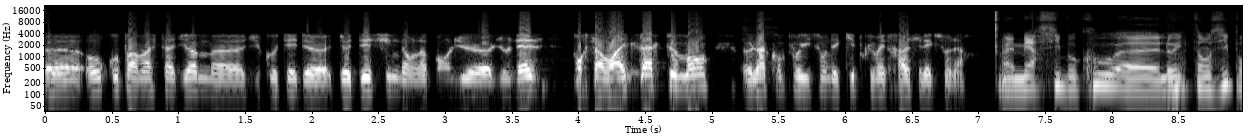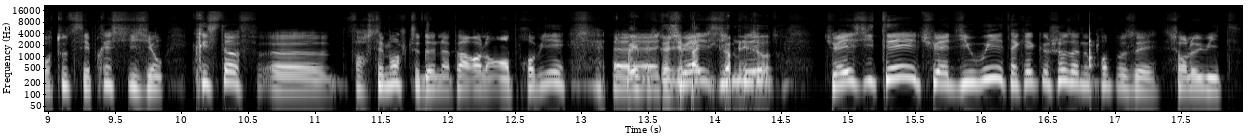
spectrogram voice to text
euh, au Groupama Stadium euh, du côté de, de Dessine dans la banlieue euh, lyonnaise pour savoir exactement euh, la composition d'équipe que mettra le sélectionneur. Ouais, Merci beaucoup euh, Loïc Tanzi pour toutes ces précisions. Christophe, euh, forcément je te donne la parole en, premier. Euh, Oui, parce que tu j'ai as pas dit comme les autres. Tu as hésité, tu as dit oui et tu as quelque chose à nous proposer sur le 8.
